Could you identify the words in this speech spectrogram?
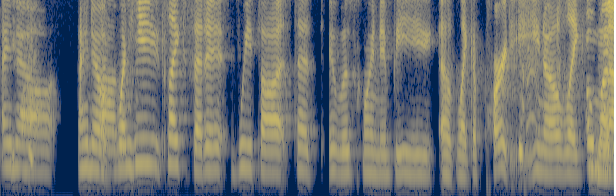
I know. I know Um, when he like said it, we thought that it was going to be a, like a party, you know, like Oh my God.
